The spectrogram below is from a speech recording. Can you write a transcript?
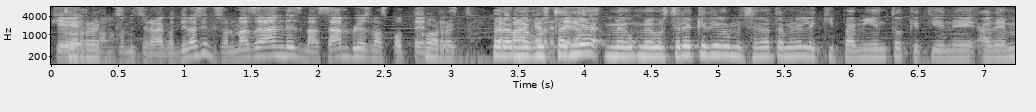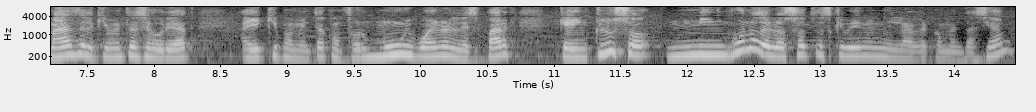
que Correcto. vamos a mencionar a continuación, que son más grandes, más amplios, más potentes. Correcto. Pero me gustaría, me, me gustaría que Diego mencionara también el equipamiento que tiene, además del equipamiento de seguridad, hay equipamiento de confort muy bueno en el Spark, que incluso ninguno de los otros que vienen en la recomendación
